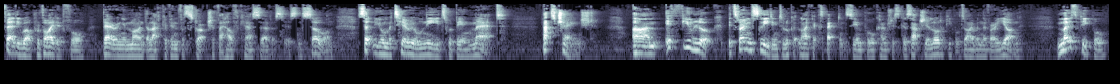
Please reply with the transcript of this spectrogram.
fairly well provided for, bearing in mind the lack of infrastructure for healthcare services and so on. Certainly, your material needs were being met. That's changed. Um, if you look, it's very misleading to look at life expectancy in poor countries because actually a lot of people die when they're very young. Most people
